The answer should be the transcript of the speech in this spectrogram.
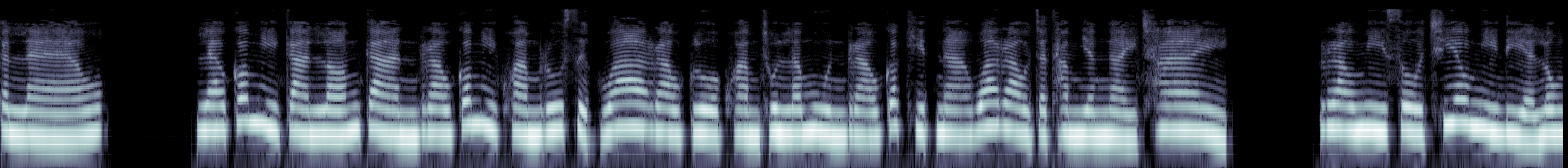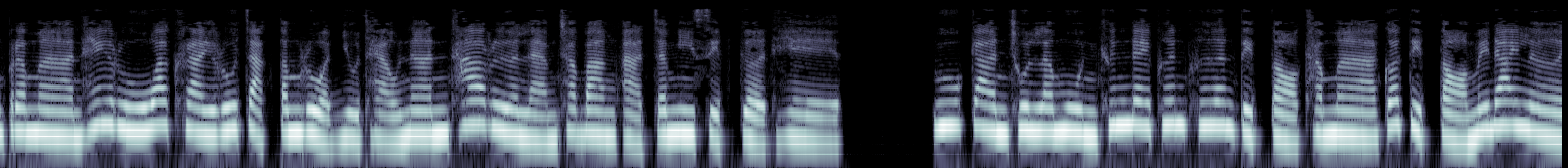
กันแล้ว แล้วก็มีการล้อมกัน เราก็มีความรู้สึกว่าเรากลัวความชุนละมุนเราก็คิดนะว่าเราจะทำยังไงใช่ เรามีโซเชียลมีเดียลงประมาณให้รู้ว่าใครรู้จักตำรวจอยู่แถวนั้น ถ้าเรือแหลมฉบังอาจจะมีสิทธิ์เกิดเหตุรู้การชุนลมุนขึ้นได้เพื่อนๆติดต่อขมาก็ติดต่อไม่ได้เลย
